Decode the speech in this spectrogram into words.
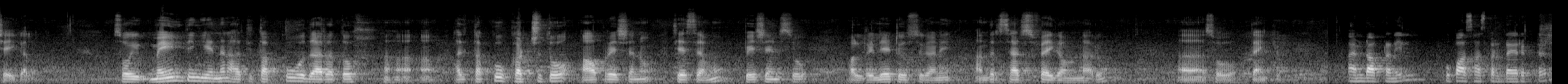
చేయగలం. సో మెయిన్ థింగ్ ఏంటంటే అతి తక్కువ ధరతో అతి తక్కువ ఖర్చుతో ఆపరేషన్ చేశాము. పేషెంట్స్ వాళ్ళ రిలేటివ్స్ కానీ అందరు సాటిస్ఫైగా ఉన్నారు. So thank you I'm doctor Anil Upas hospital director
